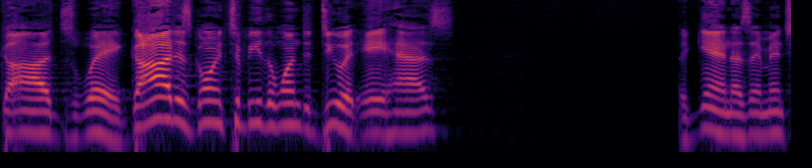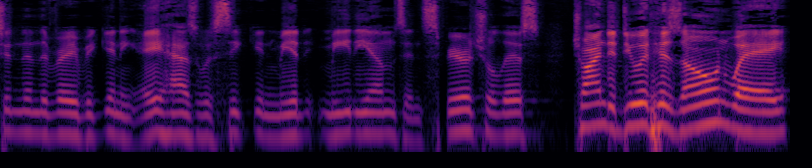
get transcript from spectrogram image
God's way. God is going to be the one to do it, Ahaz. Again, as I mentioned in the very beginning, Ahaz was seeking med- mediums and spiritualists, trying to do it his own way.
